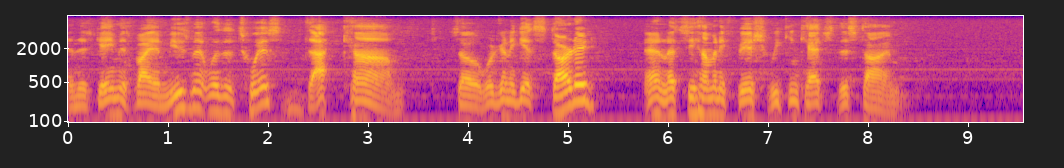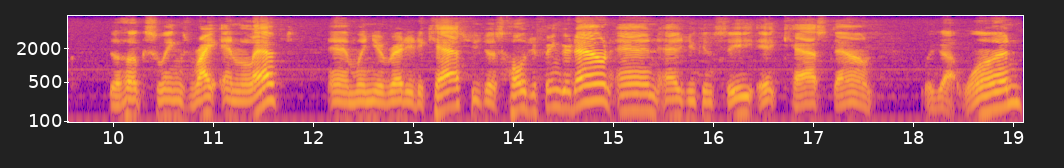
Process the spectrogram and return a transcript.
and this game is by amusementwithatwist.com. So we're going to get started, and let's see how many fish we can catch this time. The hook swings right and left, and when you're ready to cast you just hold your finger down and as you can see it casts down. We got one.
